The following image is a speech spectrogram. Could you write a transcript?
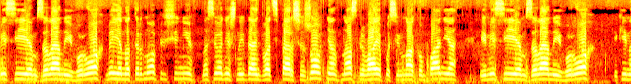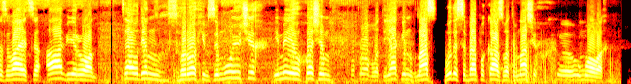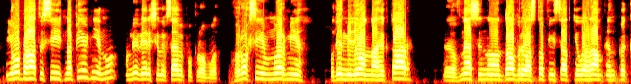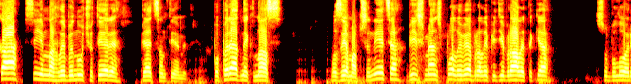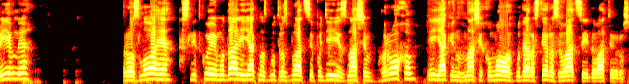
Ми сіємо зелений горох. Ми є на Тернопільщині. На сьогоднішній день, 21 жовтня, нас триває посівна кампанія. І ми сіємо зелений горох, який називається Авірон. Це один з горохів зимуючих, і ми його хочемо попробувати, як він в нас буде себе показувати в наших е, умовах. Його багато сіють на півдні, ну, а ми вирішили в себе попробувати. Горох сіємо в нормі 1 мільйон на гектар. Е, Внесено добрива 150 кг НПК, сіємо на глибину 4-5 см. Попередник в нас озима пшениця. Більш-менш поле вибрали, підібрали таке, щоб було рівне, розлоге. Слідкуємо далі, як нас будуть розбиватися події з нашим горохом і як він в наших умовах буде рости, розвиватися і давати урожай.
